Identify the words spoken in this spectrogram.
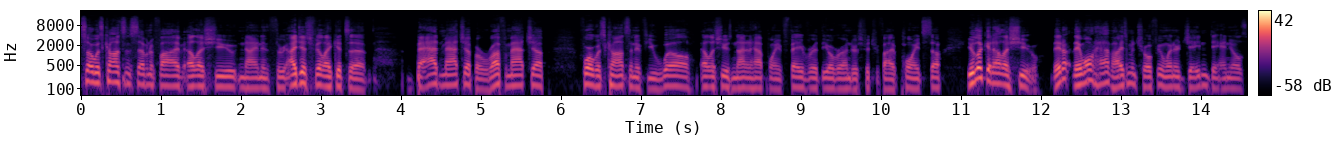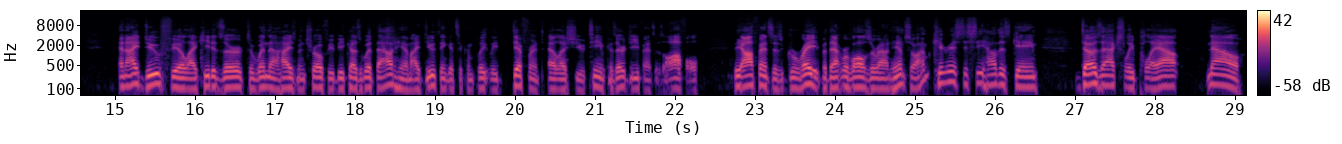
So Wisconsin seven and five, LSU nine and three. I just feel like it's a bad matchup, a rough matchup for Wisconsin, if you will. LSU is nine and a half point favorite. The over under is 55 points. So you look at LSU, they don't they won't have Heisman Trophy winner Jayden Daniels. And I do feel like he deserved to win that Heisman Trophy because without him, I do think it's a completely different LSU team because their defense is awful. The offense is great, but that revolves around him. So I'm curious to see how this game does actually play out. Now,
